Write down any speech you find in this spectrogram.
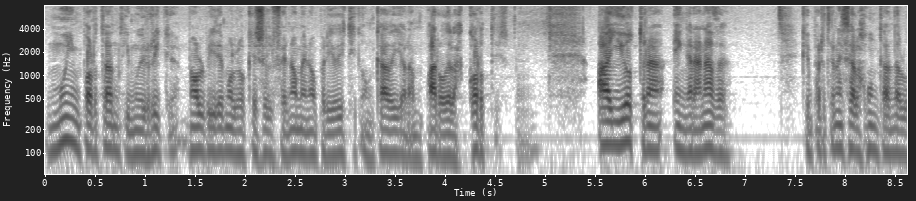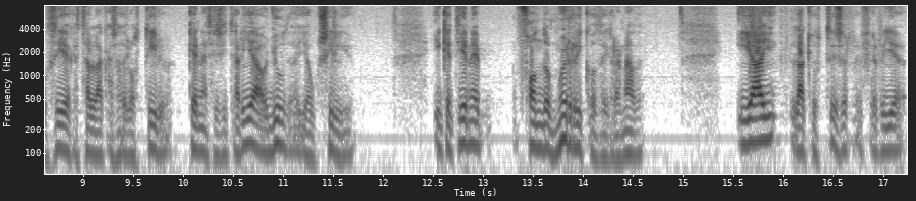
muy importante y muy rica. No olvidemos lo que es el fenómeno periodístico en Cádiz al amparo de las Cortes. Hay otra en Granada que pertenece a la Junta de Andalucía, que está en la Casa de los Tiros, que necesitaría ayuda y auxilio y que tiene fondos muy ricos de Granada. Y hay la que usted se refería,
